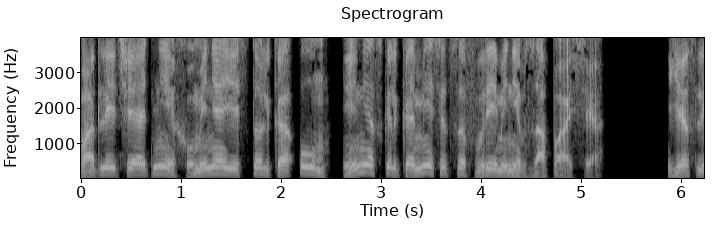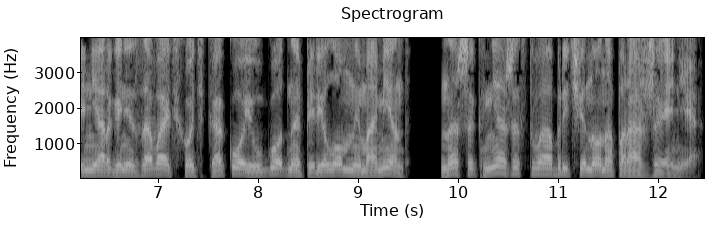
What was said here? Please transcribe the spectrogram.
В отличие от них, у меня есть только ум и несколько месяцев времени в запасе. Если не организовать хоть какой угодно переломный момент, наше княжество обречено на поражение.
